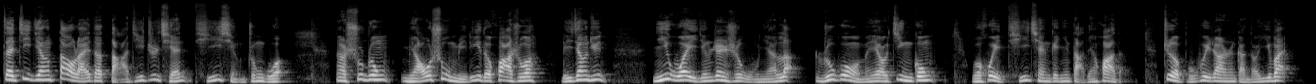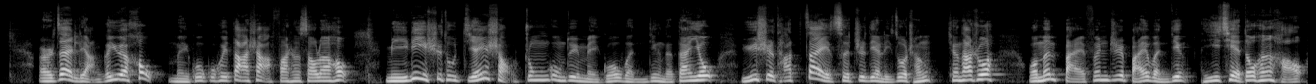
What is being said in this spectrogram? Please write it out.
在即将到来的打击之前提醒中国。那书中描述米利的话说：“李将军，你我已经认识五年了。如果我们要进攻，我会提前给你打电话的，这不会让人感到意外。”而在两个月后，美国国会大厦发生骚乱后，米利试图减少中共对美国稳定的担忧，于是他再次致电李作成，向他说。我们百分之百稳定，一切都很好，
